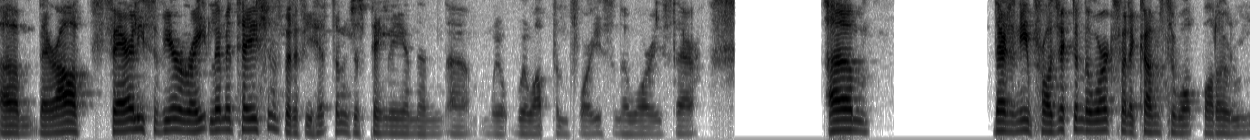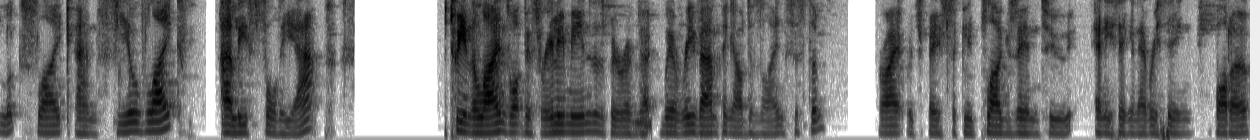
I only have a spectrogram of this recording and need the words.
Um, there are fairly severe rate limitations, but if you hit them, just ping me and then um, we'll we'll up them for you. So no worries there. Um, there's a new project in the works when it comes to what Botto looks like and feels like, at least for the app. Between the lines, what this really means is we're, re- we're revamping our design system, right, which basically plugs into anything and everything Botto.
